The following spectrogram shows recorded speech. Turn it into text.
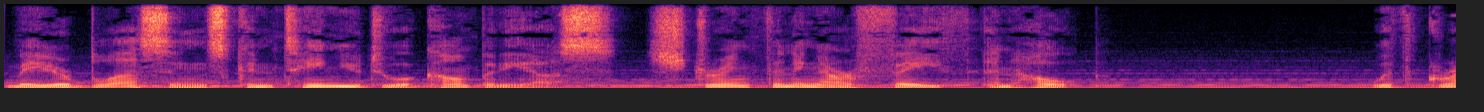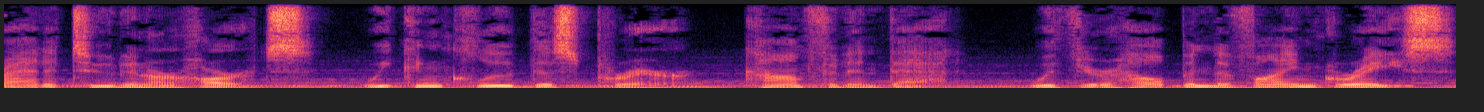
May your blessings continue to accompany us, strengthening our faith and hope. With gratitude in our hearts, we conclude this prayer, confident that, with your help and divine grace,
